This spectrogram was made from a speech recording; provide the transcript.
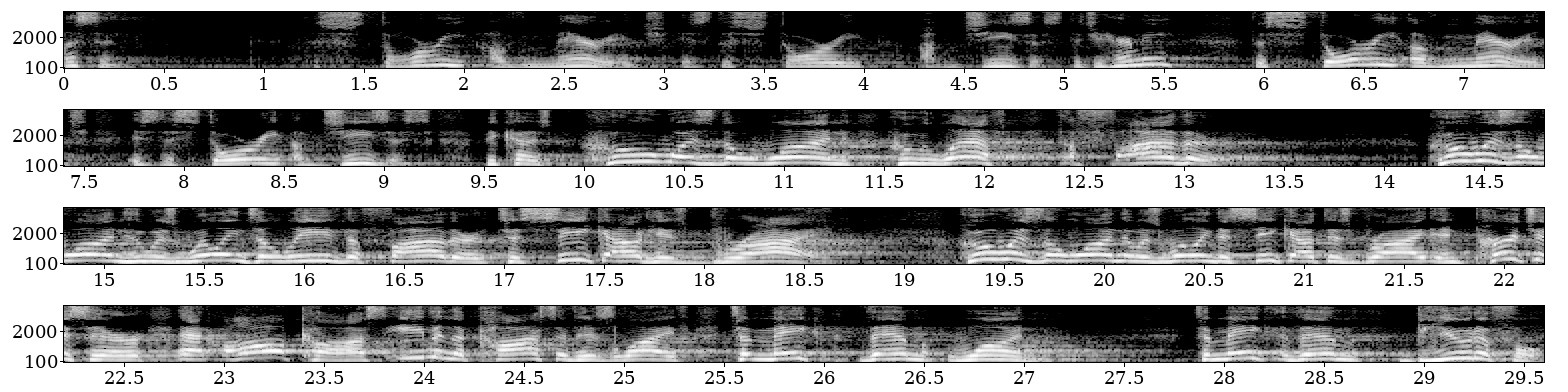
listen, the story of marriage is the story of Jesus. Did you hear me? The story of marriage is the story of Jesus because who was the one who left the Father? Who was the one who was willing to leave the Father to seek out his bride? Who was the one that was willing to seek out this bride and purchase her at all costs, even the cost of his life, to make them one, to make them beautiful?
